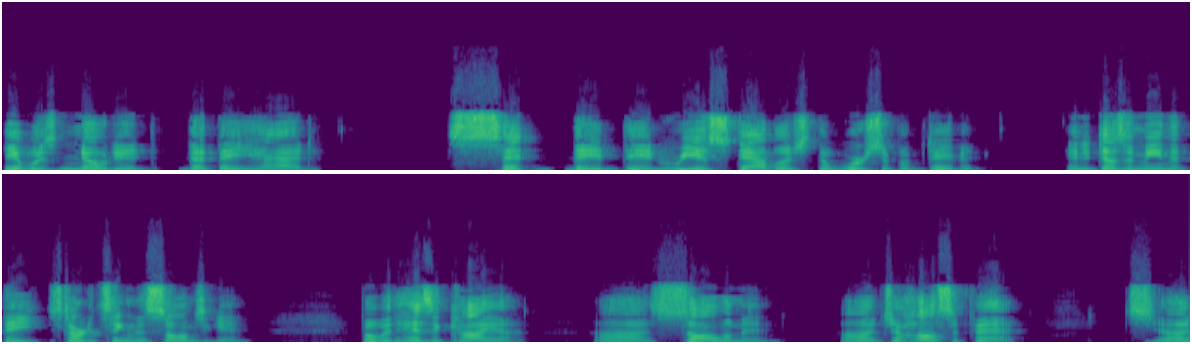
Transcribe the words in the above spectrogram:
it was noted that they had set they had, they had reestablished the worship of David. And it doesn't mean that they started singing the Psalms again. But with Hezekiah, uh, Solomon, uh, Jehoshaphat, uh,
